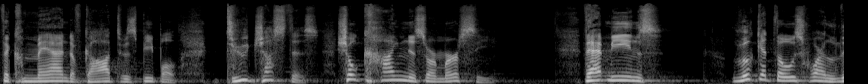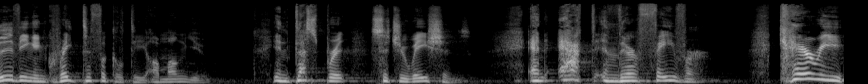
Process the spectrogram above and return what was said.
the command of God to his people do justice, show kindness or mercy. That means look at those who are living in great difficulty among you, in desperate situations, and act in their favor. Carry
